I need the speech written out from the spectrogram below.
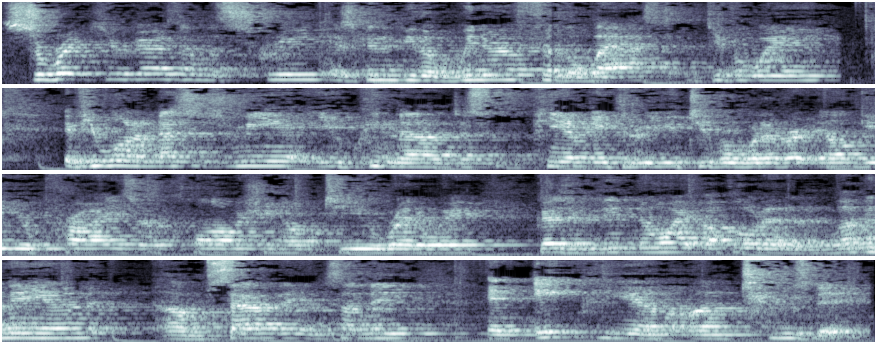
so right here guys on the screen is going to be the winner for the last giveaway. If you want to message me, you can uh, just PM me through YouTube or whatever and I'll get your prize or claw machine out to you right away. Guys, if you didn't know, I upload at 11 a.m. Um, Saturday and Sunday and 8 p.m. on Tuesday.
